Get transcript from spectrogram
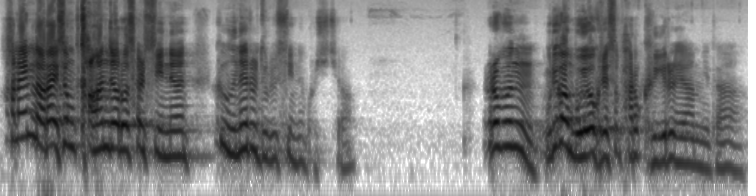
하나님 나라에서는 강한 자로 살 수 있는 그 은혜를 누릴 수 있는 것이죠. 여러분, 우리가 모여 그래서 바로 그 일을 해야 합니다.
